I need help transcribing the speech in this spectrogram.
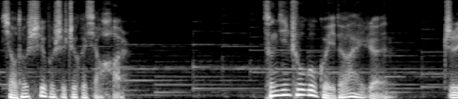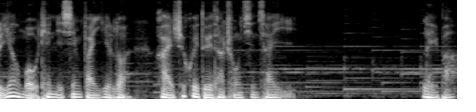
小偷是不是这个小孩。曾经出过轨的爱人，只要某天你心烦意乱，还是会对他重新猜疑。累吧，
